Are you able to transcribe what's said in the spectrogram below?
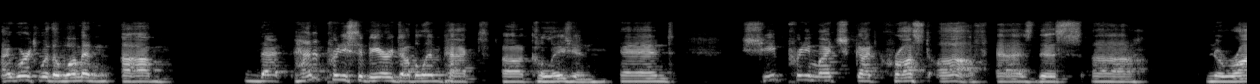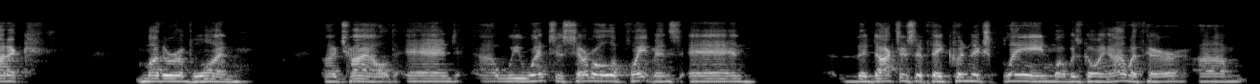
I worked with a woman um, that had a pretty severe double impact uh, collision, and she pretty much got crossed off as this uh, neurotic mother of one uh, child. And uh, we went to several appointments, and the doctors, if they couldn't explain what was going on with her, um,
